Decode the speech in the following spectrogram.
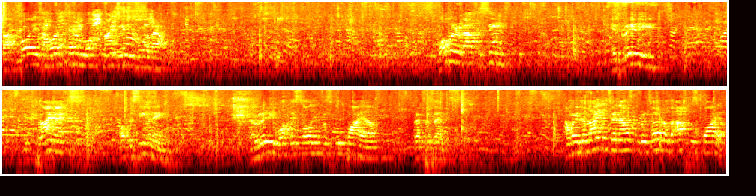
But boys, I want to tell you what tonight really is all about. What we're about to see is really the climax of this evening and really what this All Inter-School Choir represents. And we're delighted to announce the return of the Achdus Choir.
